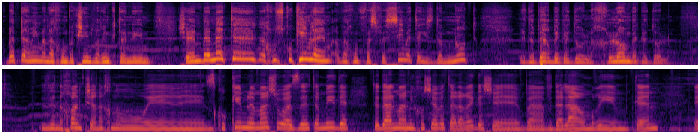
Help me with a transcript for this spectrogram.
הרבה פעמים אנחנו מבקשים דברים קטנים, שהם באמת, אנחנו זקוקים להם, אבל אנחנו מפספסים את ההזדמנות לדבר בגדול, לחלום בגדול. זה נכון, כשאנחנו אה, זקוקים למשהו, אז זה תמיד, אה, אתה יודע על מה אני חושבת? על הרגע שבהבדלה אומרים, כן? אה,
